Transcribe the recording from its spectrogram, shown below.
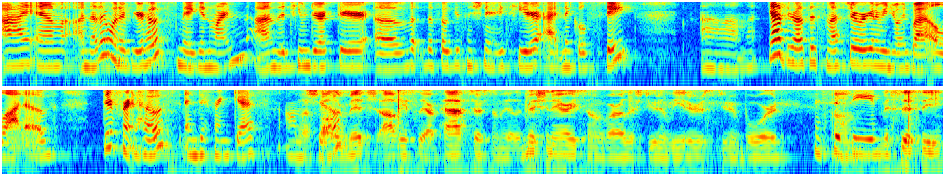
I am another one of your hosts, Megan Martin. I'm the team director of the Focus Missionaries here at Nicholls State. Um, yeah, throughout this semester, we're going to be joined by a lot of different hosts and different guests on the show. Father Mitch, obviously our pastor, some of the other missionaries, some of our other student leaders, student board. Miss um, Sissy. Miss Sissy,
